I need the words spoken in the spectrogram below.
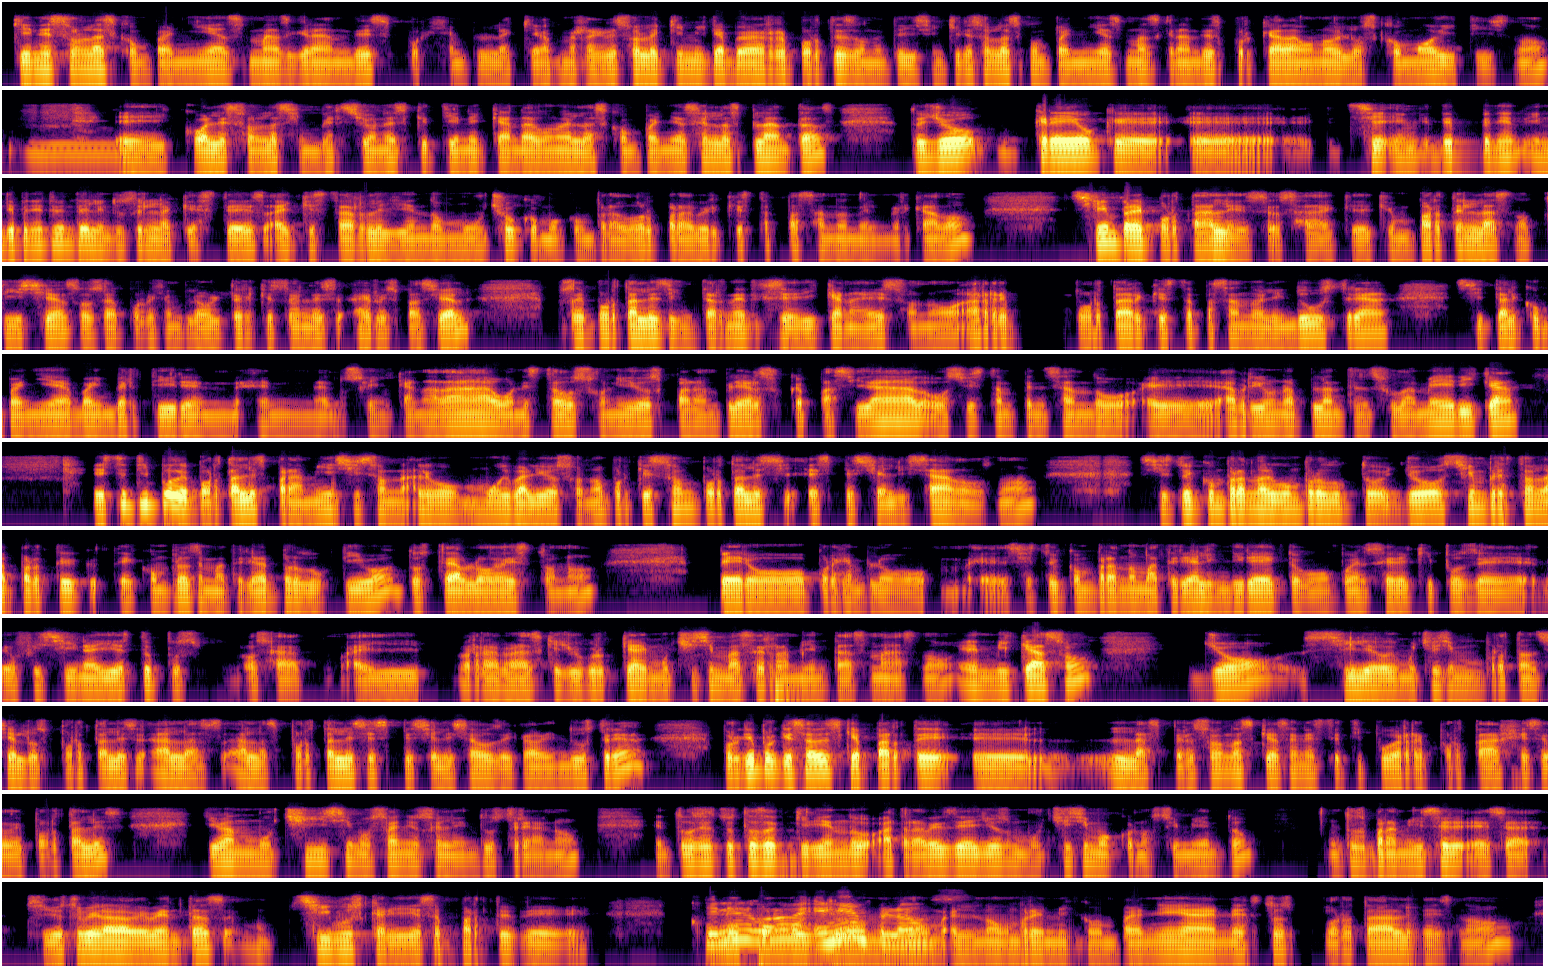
quiénes son las compañías más grandes, por ejemplo, la, me regreso a la química, pero hay reportes donde te dicen quiénes son las compañías más grandes por cada uno de los commodities, ¿no? Mm. Eh, cuáles son las inversiones que tiene cada una de las compañías en las plantas. Entonces yo creo que eh, independientemente de la industria en la que estés, hay que estar leyendo mucho como comprador para ver qué está pasando en el mercado. Siempre hay portales, o sea, que, comparten las noticias, o sea, por ejemplo, ahorita que estoy en el aeroespacial, pues hay portales de internet que se dedican a eso, ¿no? Reportar qué está pasando en la industria, si tal compañía va a invertir en, en, no sé, en Canadá o en Estados Unidos para ampliar su capacidad, o si están pensando eh, abrir una planta en Sudamérica. Este tipo de portales para mí sí son algo muy valioso, ¿no? Porque son portales especializados, ¿no? Si estoy comprando algún producto, yo siempre estoy en la parte de compras de material productivo, entonces te hablo de esto, ¿no? Pero, por ejemplo, eh, si estoy comprando material indirecto, como pueden ser equipos de, de, oficina y esto, pues, o sea, ahí la verdad es que yo creo que hay muchísimas herramientas más, ¿no? En mi caso, yo sí le doy muchísima importancia a los portales, a las, a las portales especializados de cada industria. ¿Por qué? Porque sabes que aparte eh, las personas que hacen este tipo de reportajes o de portales llevan muchísimos años en la industria, ¿no? Entonces tú estás adquiriendo a través de ellos muchísimo conocimiento. Entonces para mí, o sea, si yo estuviera de ventas, sí buscaría esa parte de cómo pongo ejemplos? el nombre de mi compañía en estos portales, ¿no?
